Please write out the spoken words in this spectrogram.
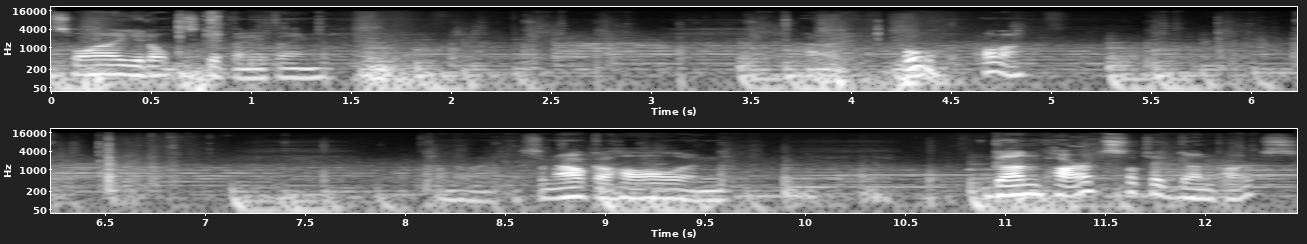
That's why you don't skip anything. Alright. Oh, hold on. Some alcohol and gun parts. I'll take gun parts.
